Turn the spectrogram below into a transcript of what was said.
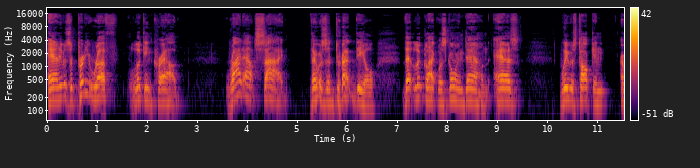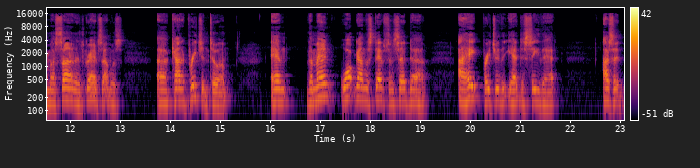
And it was a pretty rough looking crowd. Right outside, there was a drug deal that looked like was going down as we was talking, or my son and his grandson was uh, kind of preaching to him. And the man walked down the steps and said, uh, I hate, preacher, that you had to see that. I said,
